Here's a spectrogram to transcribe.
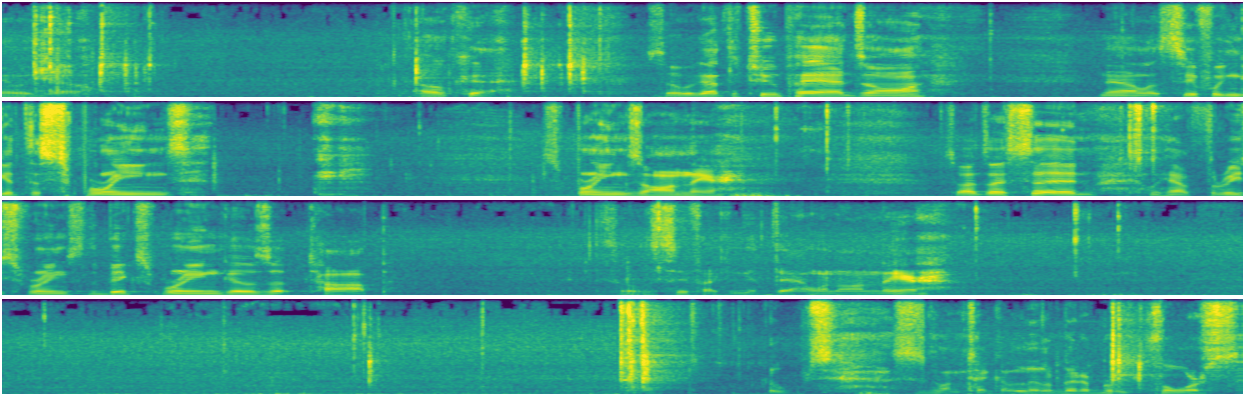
There we go. Okay. So we got the two pads on. Now let's see if we can get the springs springs on there. So as I said, we have three springs. The big spring goes up top. So let's see if I can get that one on there. Oops, this is going to take a little bit of brute force.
